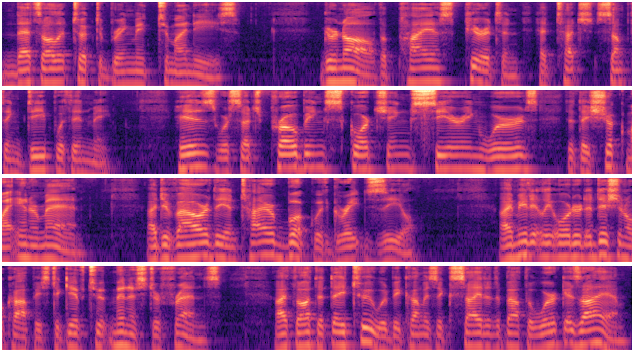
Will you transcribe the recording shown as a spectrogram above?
that's all it took to bring me to my knees. Gurnall, the pious Puritan, had touched something deep within me. His were such probing, scorching, searing words that they shook my inner man. I devoured the entire book with great zeal. I immediately ordered additional copies to give to minister friends. I thought that they too would become as excited about the work as I am.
